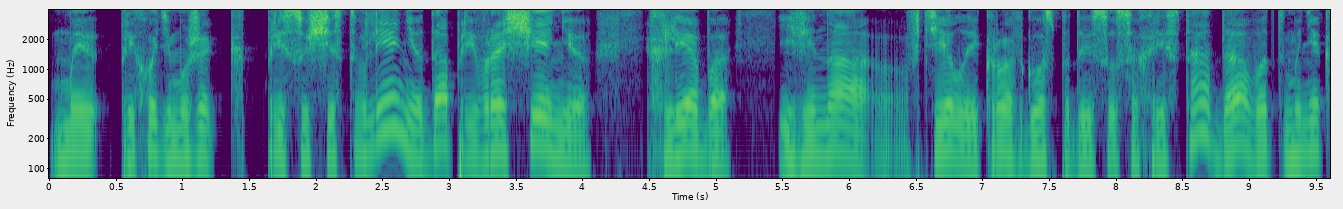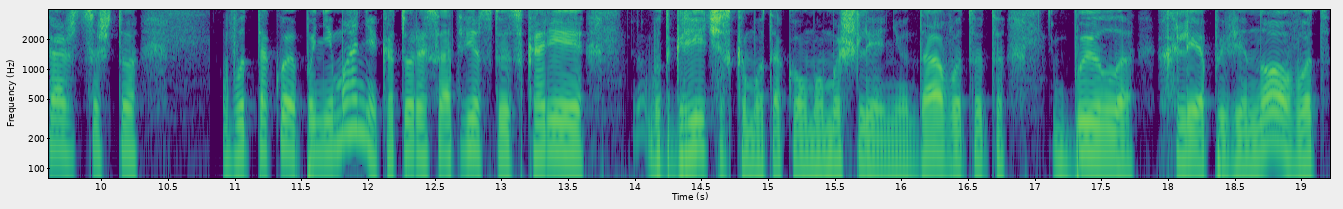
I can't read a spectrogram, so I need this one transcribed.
мы приходим уже к присуществлению, да, превращению хлеба и вина в тело и кровь Господа Иисуса Христа, да, вот мне кажется, что вот такое понимание, которое соответствует скорее вот греческому такому мышлению, да, вот это было хлеб и вино, вот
